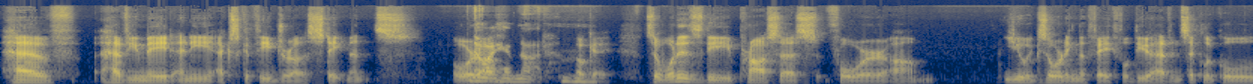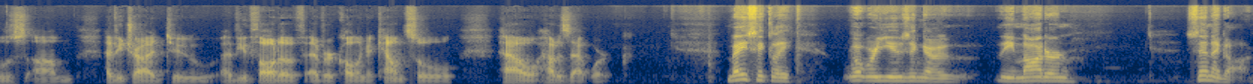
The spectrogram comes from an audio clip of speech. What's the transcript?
"Have have you made any ex cathedra statements?" Or no, um, I have not. Mm-hmm. Okay. So, what is the process for um, you exhorting the faithful? Do you have encyclicals? Um, have you tried to? Have you thought of ever calling a council? How how does that work? Basically, what we're using are the modern synagogue,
